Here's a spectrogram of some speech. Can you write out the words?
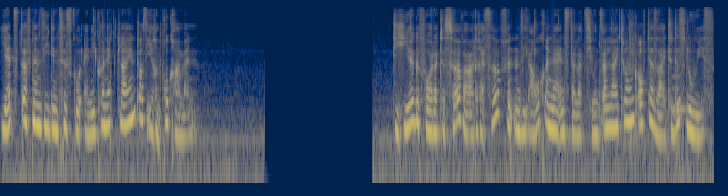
Jetzt öffnen Sie den Cisco AnyConnect Client aus Ihren Programmen. Die hier geforderte Serveradresse finden Sie auch in der Installationsanleitung auf der Seite des LUIS.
